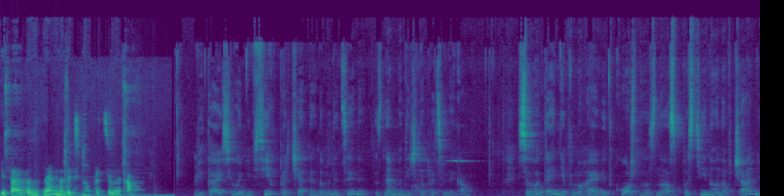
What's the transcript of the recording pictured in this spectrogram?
Вітаю вас з Днем медичного працівника. Вітаю сьогодні всіх причетних до медицини з Днем медичного працівника. Сьогодення вимагає від кожного з нас постійного навчання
